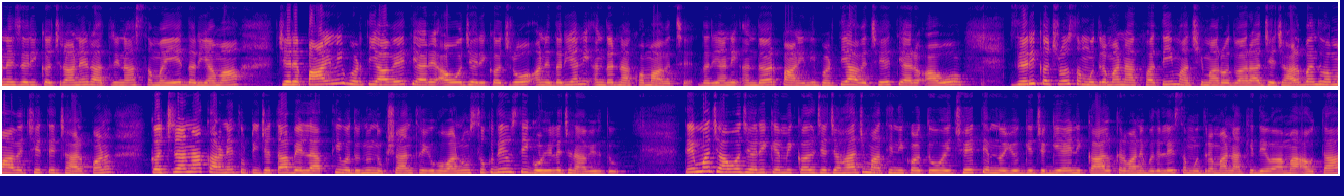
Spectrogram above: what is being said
અને ઝેરી કચરાને રાત્રિના સમયે દરિયામાં જ્યારે પાણીની ભરતી આવે ત્યારે આવો ઝેરી કચરો અને દરિયાની અંદર નાખવામાં આવે છે. દરિયાની અંદર પાણીની ભરતી આવે છે ત્યારે આવો ઝેરી કચરો સમુદ્રમાં નાખવાથી માછીમારો દ્વારા જે ઝાડ બાંધવામાં આવે છે તે ઝાડ પણ કચરાના કારણે તૂટી જતાં બે લાખથી વધુનું નુકસાન થયું હોવાનું સુખદેવસિંહ ગોહિલે જણાવ્યું હતું. તેમજ આવો ઝેરી કેમિકલ જે જહાજમાંથી નીકળતો હોય છે, તેમનો યોગ્ય જગ્યાએ નિકાલ કરવાને બદલે સમુદ્રમાં નાખી દેવામાં આવતા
